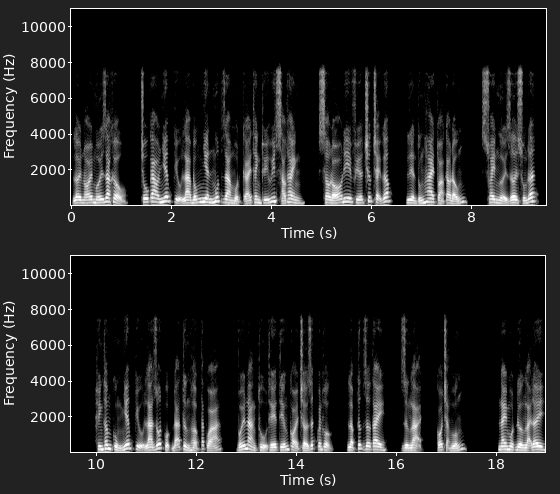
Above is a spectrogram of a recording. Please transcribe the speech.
Lời nói mới ra khẩu, chỗ cao nhiếp cửu la bỗng nhiên mút ra một cái thanh thúy huýt sáo thanh, sau đó đi phía trước chạy gấp, liền túng hai tòa cao đống, xoay người rơi xuống đất. Hình thâm cùng nhiếp cửu la rốt cuộc đã từng hợp tác quá, với nàng thủ thế tiếng còi chờ rất quen thuộc, lập tức giơ tay, dừng lại, có trạng huống. Nay một đường lại đây,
